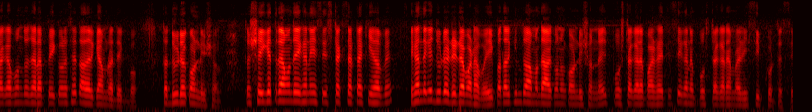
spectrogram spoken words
টাকা পর্যন্ত যারা পে করেছে, তাদেরকে আমরা দেখব। তো দুইটা কন্ডিশন তো সেই ক্ষেত্রে আমাদের এখানে স্ট্রাকচারটা কি হবে? এখান থেকে দুটো ডেটা পাঠাবো। এই পাতার কিন্তু আমাদের আর কোনো কন্ডিশন নেই। পোস্ট আকারে পাঠাইতেছি, এখানে পোস্ট আকারে আমরা রিসিভ করতেছি।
